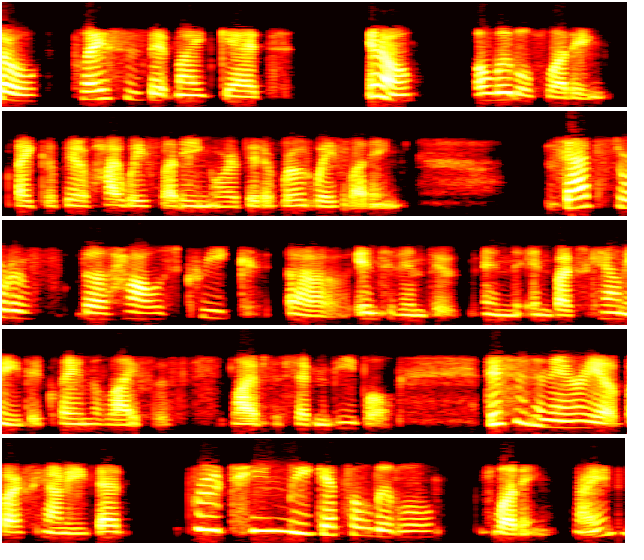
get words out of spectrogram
So places that might get, you know, a little flooding, like a bit of highway flooding or a bit of roadway flooding, that's sort of the Houghs Creek uh, incident in, in Bucks County that claimed the life of lives of seven people. This is an area of Bucks County that routinely gets a little flooding, right?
